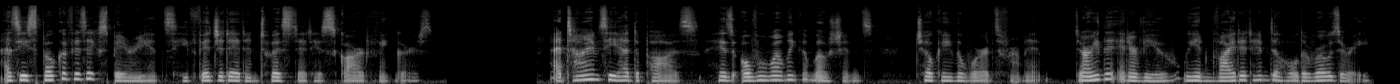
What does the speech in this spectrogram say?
As he spoke of his experience, he fidgeted and twisted his scarred fingers. At times he had to pause, his overwhelming emotions choking the words from him. During the interview, we invited him to hold a rosary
